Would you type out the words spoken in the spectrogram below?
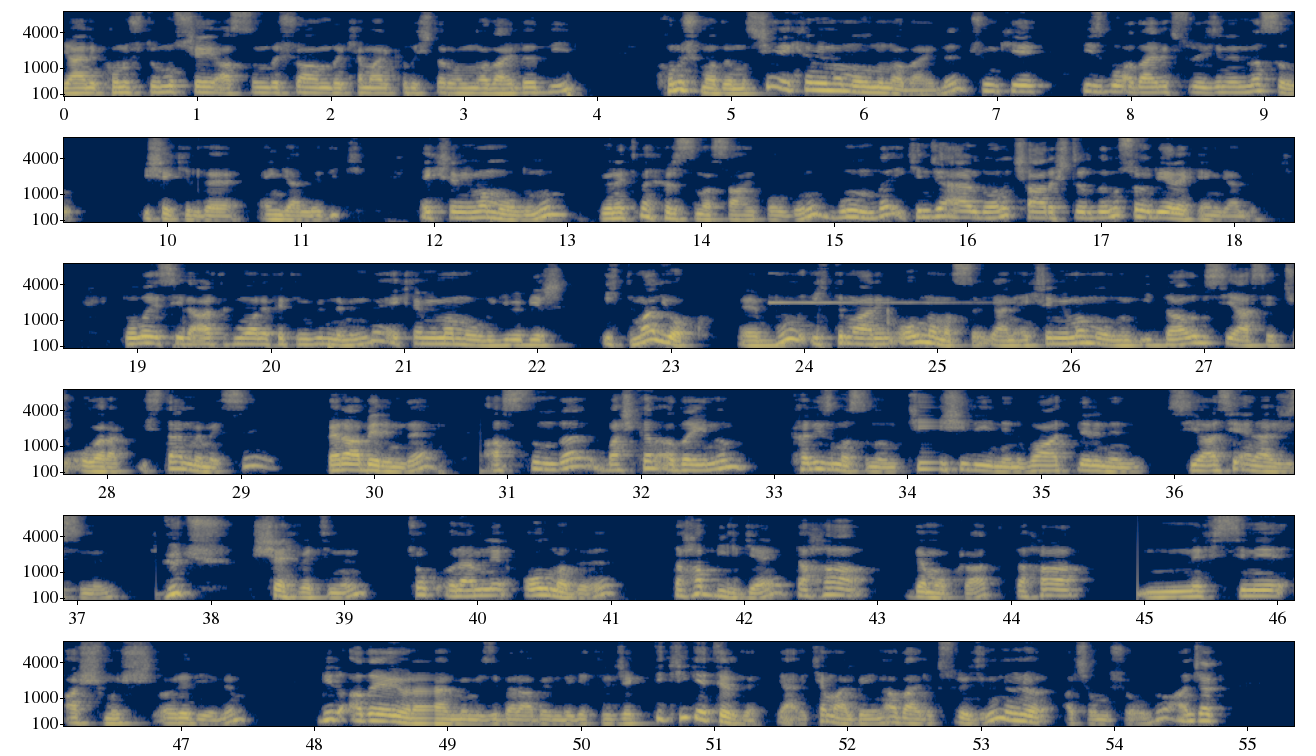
Yani konuştuğumuz şey aslında şu anda Kemal Kılıçdaroğlu'nun adaylığı değil. Konuşmadığımız şey Ekrem İmamoğlu'nun adaylığı. Çünkü biz bu adaylık sürecini nasıl bir şekilde engelledik? Ekrem İmamoğlu'nun yönetme hırsına sahip olduğunu, bunun da ikinci Erdoğan'ı çağrıştırdığını söyleyerek engelledik. Dolayısıyla artık muhalefetin gündeminde Ekrem İmamoğlu gibi bir ihtimal yok. E, bu ihtimalin olmaması yani Ekrem İmamoğlu'nun iddialı bir siyasetçi olarak istenmemesi beraberinde aslında başkan adayının karizmasının, kişiliğinin, vaatlerinin, siyasi enerjisinin, güç şehvetinin çok önemli olmadığı, daha bilge, daha demokrat, daha nefsini aşmış öyle diyelim bir adaya yönelmemizi beraberinde getirecekti ki getirdi. Yani Kemal Bey'in adaylık sürecinin önü açılmış oldu. Ancak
